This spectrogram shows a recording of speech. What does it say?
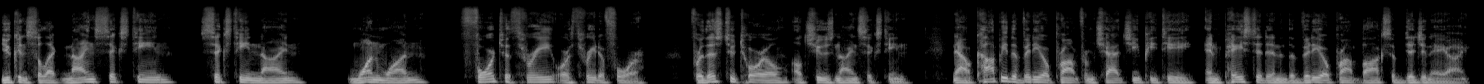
You can select 916, 16:9, 1:1, 4 to 3, or 3 to 4. For this tutorial, I'll choose 916. Now copy the video prompt from ChatGPT and paste it into the video prompt box of Digen AI.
